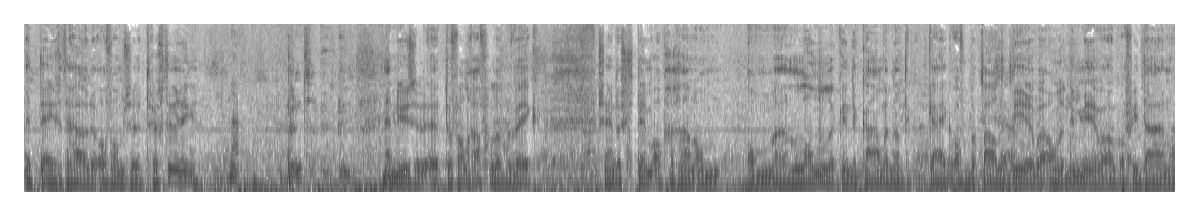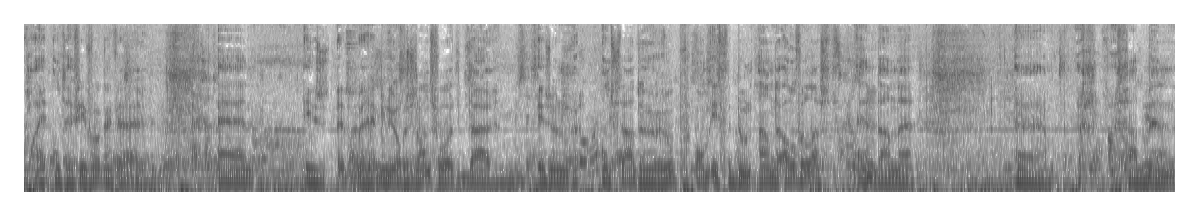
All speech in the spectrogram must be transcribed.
eh, tegen te houden of om ze terug te dringen. Nou, Punt. En nu is er eh, toevallig afgelopen week zijn er stemmen opgegaan om, om eh, landelijk in de Kamer dan te kijken of bepaalde dieren, waaronder die meeuwen ook, of je daar nog he- ontheffing voor kan krijgen. En eh, we hebben nu over Zandvoort, daar is een, ontstaat een roep om iets te doen aan de overlast. En dan... gaat men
